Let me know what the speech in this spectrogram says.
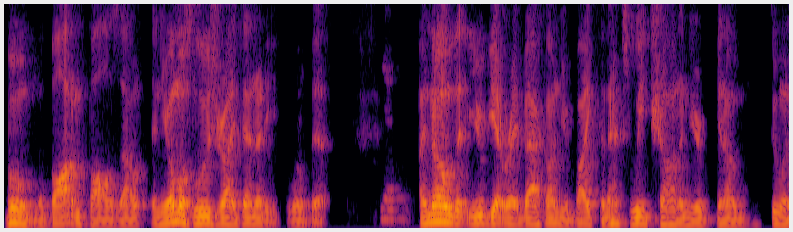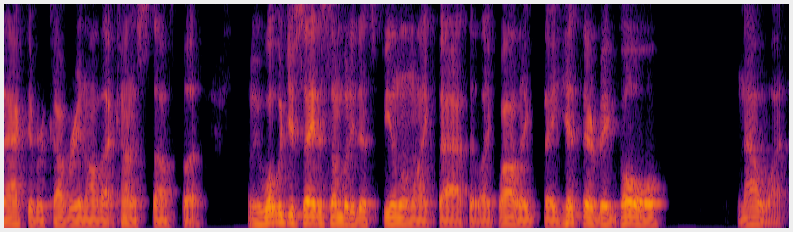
boom, the bottom falls out and you almost lose your identity a little bit. Yeah. I know that you get right back on your bike the next week, Sean, and you're, you know, doing active recovery and all that kind of stuff. But I mean, what would you say to somebody that's feeling like that? That like, wow, they they hit their big goal. Now what?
